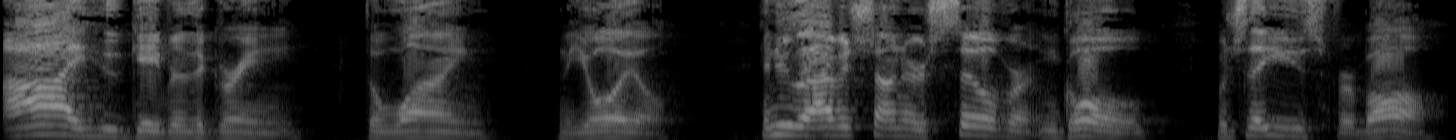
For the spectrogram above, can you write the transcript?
I who gave her the grain, the wine, and the oil, and who lavished on her silver and gold, which they used for Baal.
